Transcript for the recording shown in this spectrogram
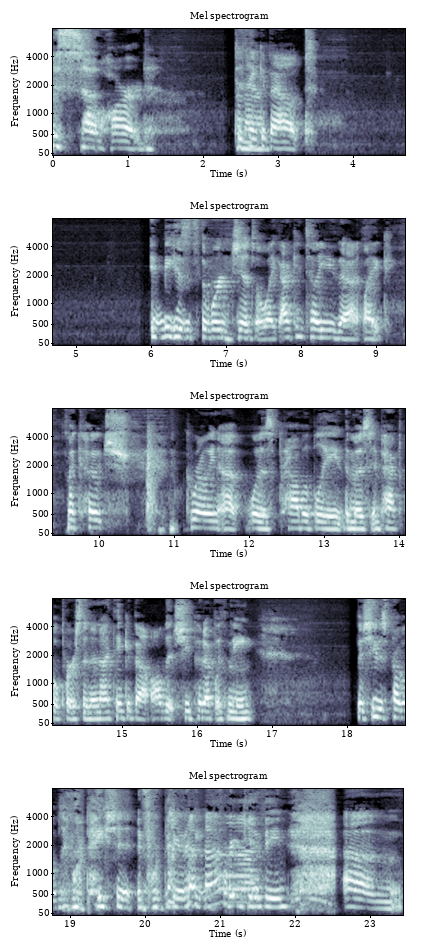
It's so hard to think about it because it's the word gentle. Like I can tell you that like my coach growing up was probably the most impactful person and I think about all that she put up with me. But she was probably more patient and forbearing and forgiving. Um,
